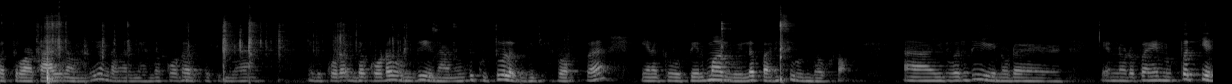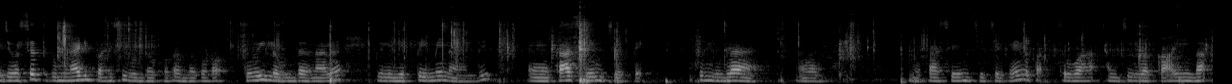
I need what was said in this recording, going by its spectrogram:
பத்து ரூபா காயில் வந்து இந்த பாருங்க இந்த குடம் இருக்கு பார்த்தீங்களா இது குடம் இந்த குடம் வந்து நான் வந்து குத்துவிளக்கு பூஜைக்கு போகிறப்ப எனக்கு ஒரு பெருமாள் கோயிலில் பரிசு விழுந்த குடம். இது வந்து என்னோடய என்னோடய பையன் முப்பத்தி அஞ்சு வருஷத்துக்கு முன்னாடி பரிசு விழுந்த குடம் அந்த குடம். கோயிலில் விழுந்ததுனால இதில் எப்பயுமே நான் வந்து காசு சேமித்து வைப்பேன். புரியுதுங்களா? இந்த காசு சேமித்து வச்சுருக்கேன். இல்லை பத்து ரூபா அஞ்சு ரூபா காயின் தான்.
